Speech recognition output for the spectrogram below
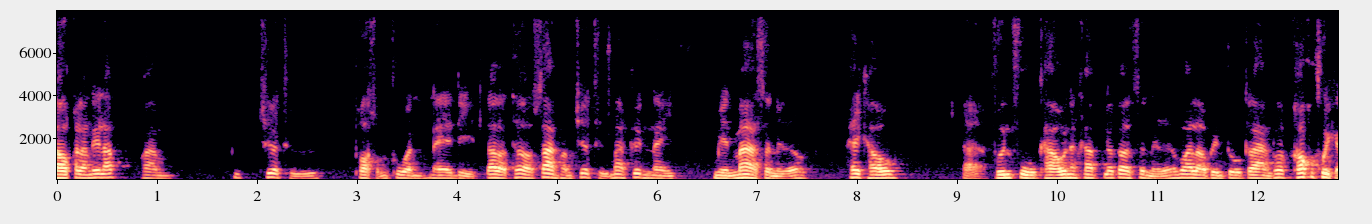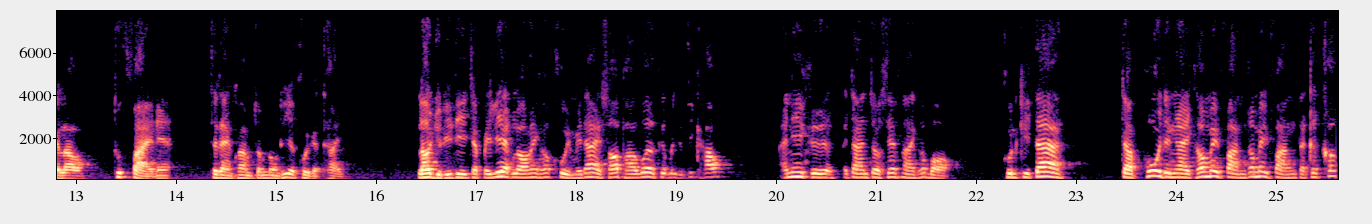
เรากำลังได้รับความ เชื่อถือพอสมควรในอดีต แล้วเราถ้าเราสร้างความเชื่อถือมากขึ้นในเมียนมาเสนอให้เขาฟื้นฟูเขานะครับ แล้วก็เสนอว่าเราเป็นตัวกลางเพราะเขาก็คุยกับเราทุกฝ่ายเนี่ยแสดงความจำนงที่จะคุยกับไทย เราอยู่ดีๆจะไปเรียกร้องให้เขาคุยไม่ได้ซอฟต์พาวเวอร์คือมันอยู่ที่เขาอันนี้คืออาจารย์โจเซฟนายเขาบอก คุณกีตาจะพูดยังไงเขาไม่ฟังก็ไม่ฟังแต่เขา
